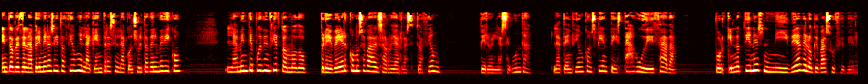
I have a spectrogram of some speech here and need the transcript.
Entonces, en la primera situación en la que entras en la consulta del médico, la mente puede en cierto modo prever cómo se va a desarrollar la situación, pero en la segunda, la atención consciente está agudizada porque no tienes ni idea de lo que va a suceder.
